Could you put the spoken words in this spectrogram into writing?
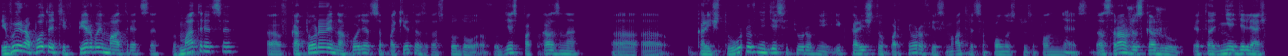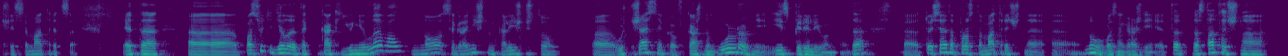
И вы работаете в первой матрице, в матрице, в которой находятся пакеты за 100 долларов. Вот здесь показано количество уровней, 10 уровней, и количество партнеров, если матрица полностью заполняется. Да, сразу же скажу, это не делящаяся матрица. Это, по сути дела, это как Unilevel, но с ограниченным количеством участников в каждом уровне и с переливами. Да? То есть это просто матричное ну, вознаграждение. Это достаточно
